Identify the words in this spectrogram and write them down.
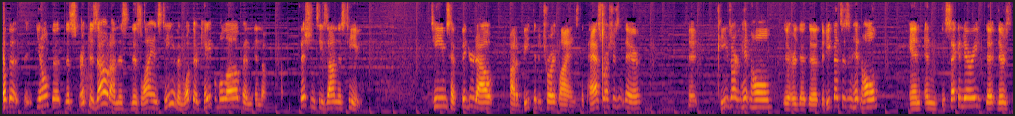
but the, the you know the, the script is out on this this Lions team and what they're capable of and, and the efficiencies on this team. Teams have figured out how to beat the Detroit Lions. The pass rush isn't there. The teams aren't hitting home, or the, the, the defense isn't hitting home and and the secondary that there's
